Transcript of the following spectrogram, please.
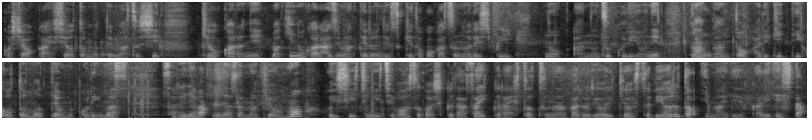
ご紹介しようと思ってますし今日からね、まあ、昨日から始まってるんですけど5月のレシピのあの作りをねガンガンと張り切っていこうと思っております。それでは皆様今日も美味しい一日をお過ごしください。暮らしとつながる料理教室ビオルト今井でゆかりでした。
